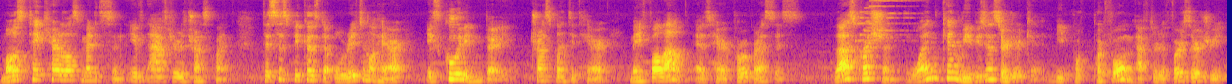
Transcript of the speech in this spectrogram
must take hair loss medicine even after the transplant. This is because the original hair, excluding the transplanted hair, may fall out as hair progresses. Last question, when can revision surgery be performed after the first surgery?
